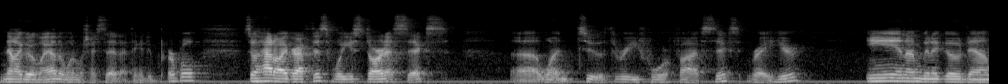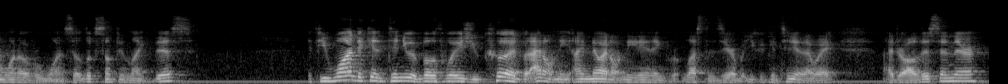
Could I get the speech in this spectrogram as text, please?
Now I go to my other one, which I said I think I do purple. So how do I graph this? Well, you start at 6. Uh, 1, 2, 3, 4, 5, 6, right here and I'm going to go down 1 over 1. So it looks something like this. If you wanted to continue it both ways, you could, but I don't need. I know I don't need anything less than 0, but you could continue that way. I draw this in there.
